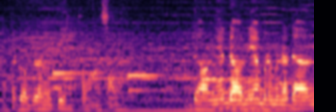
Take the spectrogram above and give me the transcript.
Hampir dua bulan lebih kalau nggak salah. Daunnya daunnya bener-bener daun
